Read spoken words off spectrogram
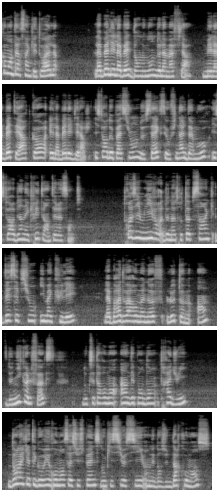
Commentaire 5 étoiles. La belle et la bête dans le monde de la mafia. Mais la bête est hardcore et la belle est vierge. Histoire de passion, de sexe et au final d'amour, histoire bien écrite et intéressante. Troisième livre de notre top 5, Déception immaculée, La Bradva Romanoff, le tome 1, de Nicole Fox. Donc c'est un roman indépendant traduit, dans la catégorie romance à suspense, donc ici aussi on est dans une dark romance.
